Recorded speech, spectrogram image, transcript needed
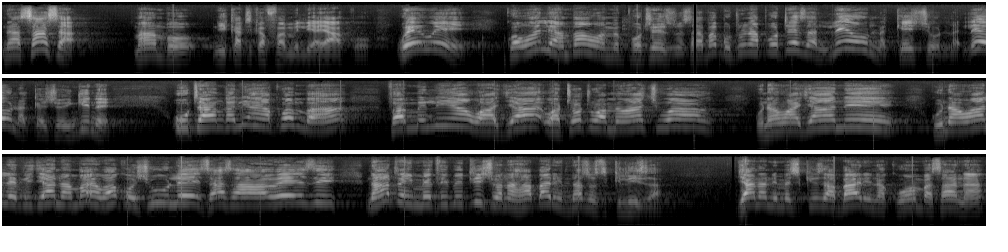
na sasa mambo ni katika familia yako wewe. Kwa wale ambao wamepotezwa, sababu tunapoteza leo na kesho na leo na kesho ingine, utaangalia ya kwamba familia waja, watoto wamewachwa, kuna wajane, kuna wale vijana ambao wako shule sasa hawawezi, na hata imethibitishwa na habari tunazosikiliza. Jana nimesikiliza habari na kuomba sana,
